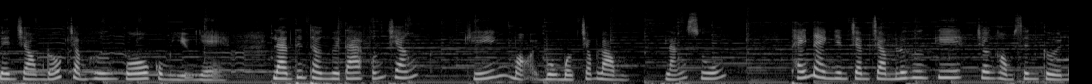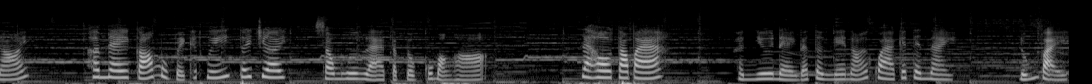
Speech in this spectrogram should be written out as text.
bên trong đốt trầm hương vô cùng dịu nhẹ, làm tinh thần người ta phấn chấn, khiến mọi buồn bực trong lòng lắng xuống. Thấy nàng nhìn chăm chăm lư hương kia, chân hồng sinh cười nói, hôm nay có một vị khách quý tới chơi, song hương là tập tục của bọn họ. Là hồ tộc à? Hình như nàng đã từng nghe nói qua cái tên này. Đúng vậy,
